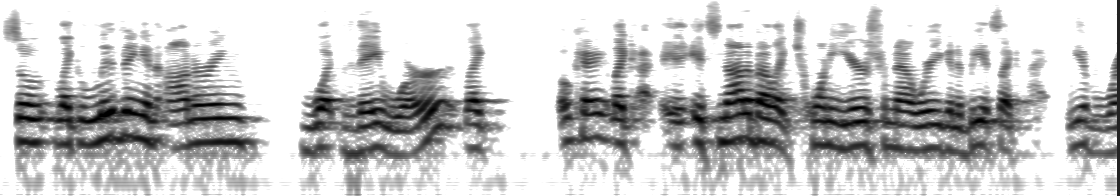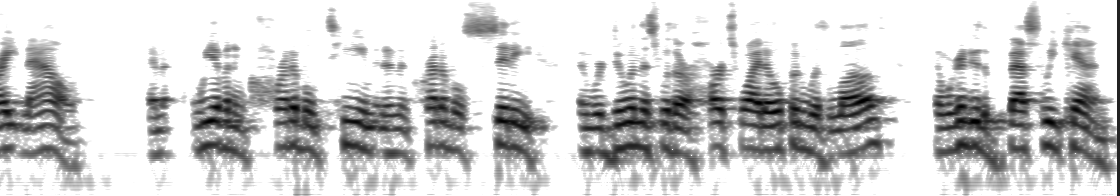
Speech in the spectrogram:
so like living and honoring what they were like, okay. Like it's not about like 20 years from now, where you're going to be. It's like we have right now and we have an incredible team in an incredible city. And we're doing this with our hearts wide open with love and we're going to do the best we can.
